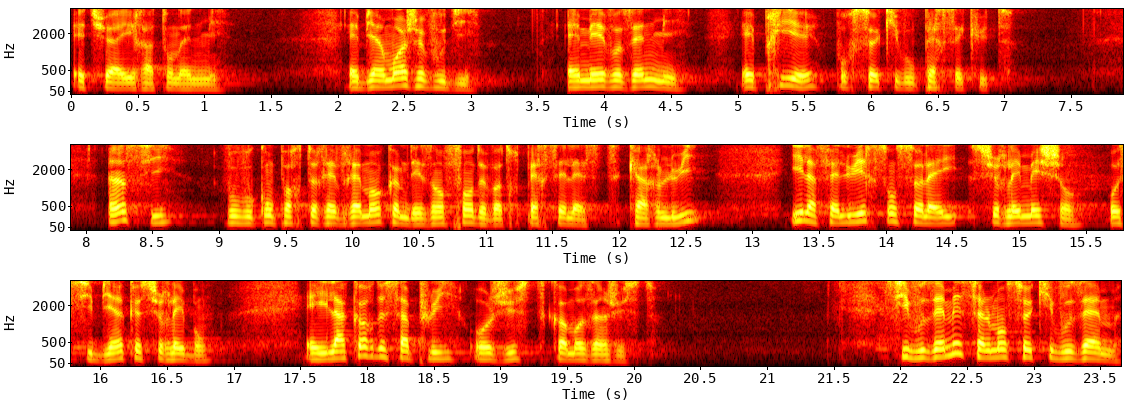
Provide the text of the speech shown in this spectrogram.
et tu haïras ton ennemi. Eh bien moi je vous dis, aimez vos ennemis et priez pour ceux qui vous persécutent. Ainsi, vous vous comporterez vraiment comme des enfants de votre Père céleste, car lui, il a fait luire son soleil sur les méchants aussi bien que sur les bons, et il accorde sa pluie aux justes comme aux injustes. Si vous aimez seulement ceux qui vous aiment,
